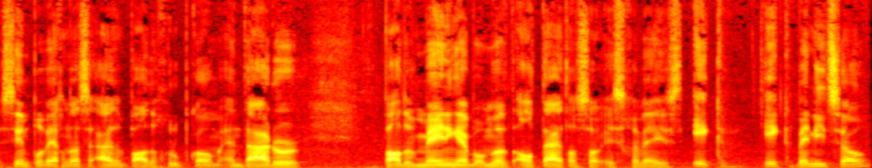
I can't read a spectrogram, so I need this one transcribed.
simpelweg omdat ze uit een bepaalde groep komen en daardoor een bepaalde mening hebben omdat het altijd al zo is geweest. Ik, ik ben niet zo.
